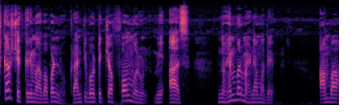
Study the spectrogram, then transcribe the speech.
नमस्कार शेतकरी माबापांनो क्रांती बॉटेकच्या फॉर्मवरून मी आज नोव्हेंबर महिन्यामध्ये आंबा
